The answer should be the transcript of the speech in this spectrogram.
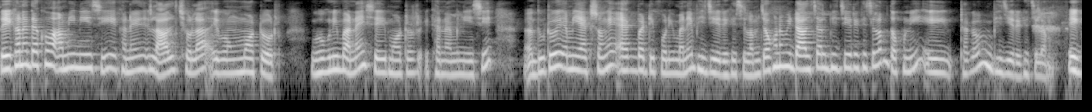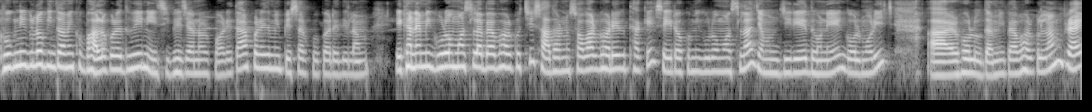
তো এখানে দেখো আমি নিয়েছি এখানে লাল ছোলা এবং মটর। ঘুগনি বানাই, সেই মটর এখানে আমি নিয়েছি। দুটোই আমি একসঙ্গে এক বাটি পরিমাণে ভিজিয়ে রেখেছিলাম। যখন আমি ডাল চাল ভিজিয়ে রেখেছিলাম, তখনই এইটাকে আমি ভিজিয়ে রেখেছিলাম। এই ঘুগনিগুলো কিন্তু আমি খুব ভালো করে ধুয়ে নিয়েছি ভেজানোর পরে। তারপরে আমি প্রেসার কুকারে দিলাম। এখানে আমি গুঁড়ো মশলা ব্যবহার করছি। সাধারণ সবার ঘরে থাকে সেই রকমই গুঁড়ো মশলা, যেমন জিরে, ধনে, গোলমরিচ আর হলুদ আমি ব্যবহার করলাম প্রায়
